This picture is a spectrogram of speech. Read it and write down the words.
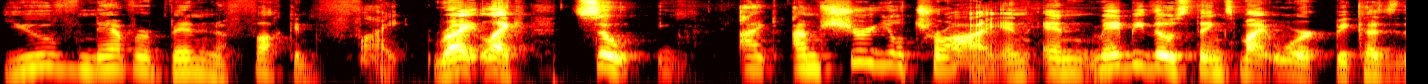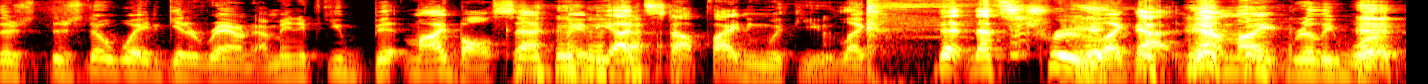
you've never been in a fucking fight, right? Like, so I, I'm sure you'll try, and, and maybe those things might work because there's there's no way to get around. it. I mean, if you bit my ball sack, maybe I'd stop fighting with you. Like that that's true. Like that that might really work.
